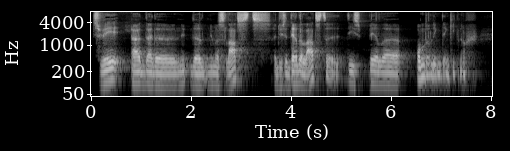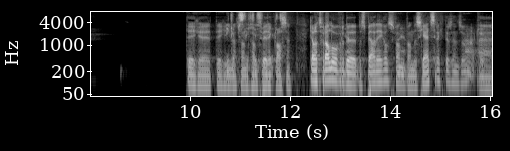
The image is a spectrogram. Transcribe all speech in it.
2, um, uh, de, de, de, nummers laatst, dus de derde laatste, die spelen onderling, denk ik nog. Tegen, tegen iemand van, van tweede klasse. Ik had het vooral over de, de spelregels van, van de scheidsrechters en zo. Ah, okay. uh,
